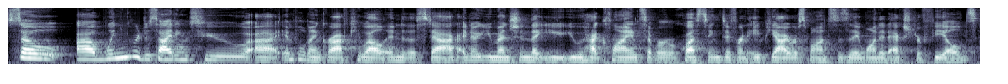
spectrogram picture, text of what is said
So, uh, when you were deciding to uh, implement GraphQL into the stack, I know you mentioned that you, you had clients that were requesting different API responses, they wanted extra fields.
